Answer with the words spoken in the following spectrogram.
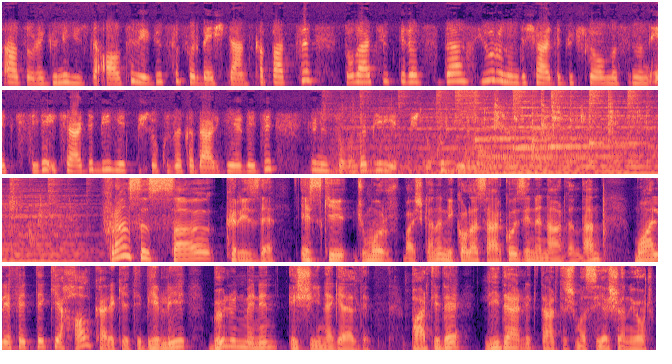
Daha sonra günü %6,05'ten kapattı. Dolar Türk Lirası da Euro'nun dışarıda güçlü olmasının etkisiyle içeride 1.79'a kadar geriledi. Günün sonunda 1.79.20 oldu. Fransız sağı krizde. Eski Cumhurbaşkanı Nicolas Sarkozy'nin ardından muhalefetteki Halk Hareketi Birliği bölünmenin eşiğine geldi. Partide liderlik tartışması yaşanıyor.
